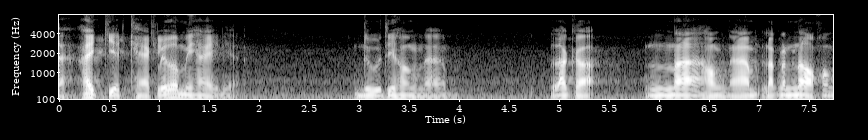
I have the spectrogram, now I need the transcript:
ล่ะ ให้เกียรติแขกหรือว่าไม่ให้เนี่ย ดูที่ห้องน้ำ แล้วก็หน้าห้องน้ำแล้วก็นอกห้อง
